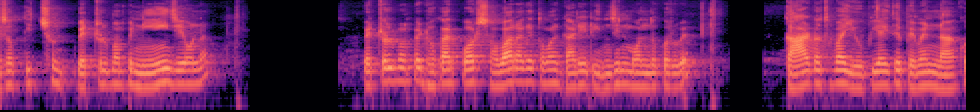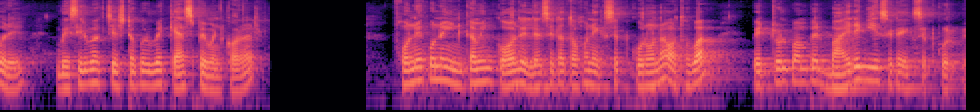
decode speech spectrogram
এসব কিচ্ছু পেট্রোল পাম্পে নিয়েই যেও না। পেট্রোল পাম্পে ঢোকার পর সবার আগে তোমার গাড়ির ইঞ্জিন বন্ধ করবে। কার্ড অথবা ইউপিআইতে পেমেন্ট না করে বেশিরভাগ চেষ্টা করবে ক্যাশ পেমেন্ট করার। ফোনে কোনো ইনকামিং কল এলে সেটা তখন অ্যাকসেপ্ট করো না অথবা পেট্রোল পাম্পের বাইরে গিয়ে সেটা অ্যাকসেপ্ট করবে।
